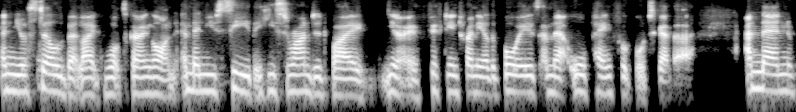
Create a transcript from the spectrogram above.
and you're still a bit like what's going on and then you see that he's surrounded by you know 15 20 other boys and they're all playing football together and then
